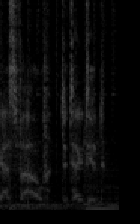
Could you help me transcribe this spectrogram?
Gas valve detected.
